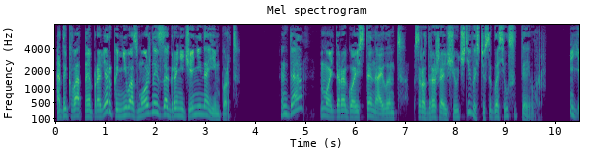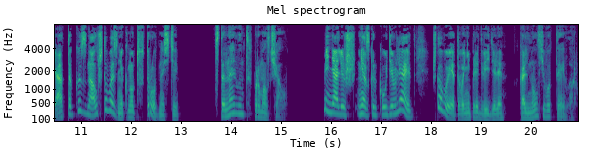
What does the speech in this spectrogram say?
адекватная проверка невозможна из-за ограничений на импорт. Да, мой дорогой Стэн-Айленд, с раздражающей учтивостью согласился Тейлор. Я так и знал, что возникнут трудности. Стэн промолчал. «Меня лишь несколько удивляет, что вы этого не предвидели», — кольнул его Тейлор.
